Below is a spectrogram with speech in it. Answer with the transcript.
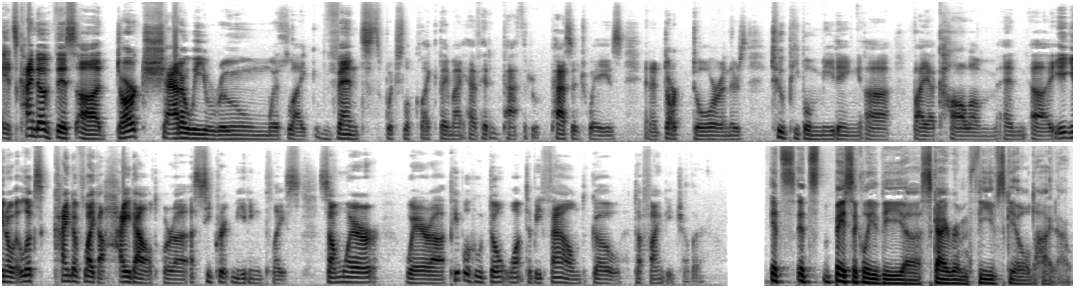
It's kind of this uh, dark, shadowy room with like vents, which look like they might have hidden path- passageways, and a dark door. And there's two people meeting uh, by a column, and uh, you know it looks kind of like a hideout or a, a secret meeting place somewhere where uh, people who don't want to be found go to find each other. It's it's basically the uh, Skyrim Thieves Guild hideout.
